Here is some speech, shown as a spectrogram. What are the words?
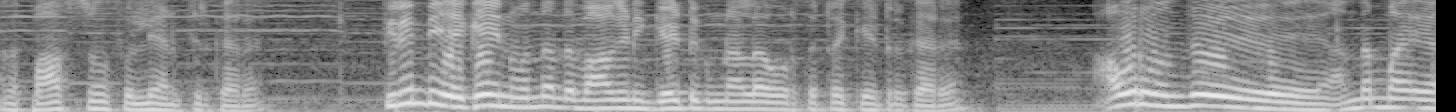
அந்த பாஸ்டரும் சொல்லி அனுப்பிச்சிருக்காரு. திரும்பி எகைன் வந்து அந்த வாகனி கேட்டுக்கு முன்னால் ஒருத்தர்கிட்ட கேட்டிருக்காரு. அவர் வந்து அந்த மாதிரி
